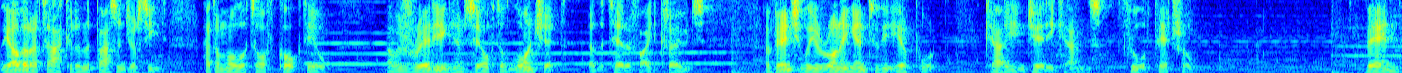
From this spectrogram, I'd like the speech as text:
The other attacker in the passenger seat had a Molotov cocktail and was readying himself to launch it at the terrified crowds, eventually running into the airport carrying jerry cans full of petrol. Then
